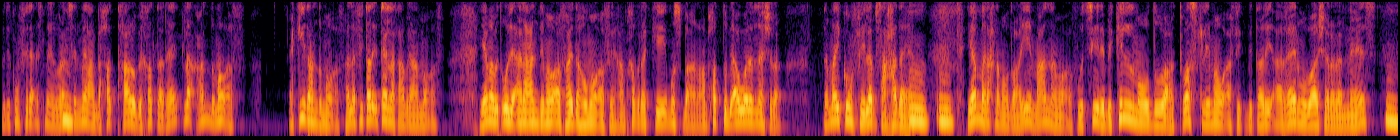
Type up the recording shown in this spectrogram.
بده يكون في رأس مال ورأس م. المال عم بحط حاله بخطر هيك لا عنده موقف. أكيد عنده موقف. هلأ في طريقتين لتعبري عن الموقف. يا إما بتقولي أنا عندي موقف هيدا هو موقفي عم خبرك إياه مسبقا وعم حطه بأول النشرة. ما يكون في لبس على حدا يعني. يا إما نحن موضوعيين ما عنا موقف وتصيري بكل موضوع توصلي موقفك بطريقة غير مباشرة للناس. مم.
